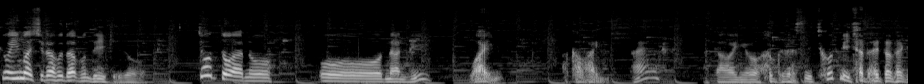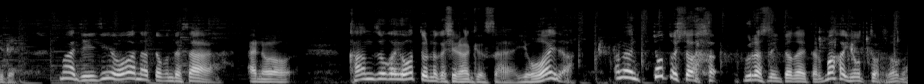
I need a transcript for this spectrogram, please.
今日今シラフダムでいいけど、ちょっとあの、お何？ワイン。赤ワイン。赤ワインをグラスでちょこっといただいただけで。まあ、じじい弱なったもんでさ、あの、肝臓が弱っとるのか知らんけどさ、弱いだ。あの、ちょっとしたグラスでいただいたら、まあ酔っとるぞ、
